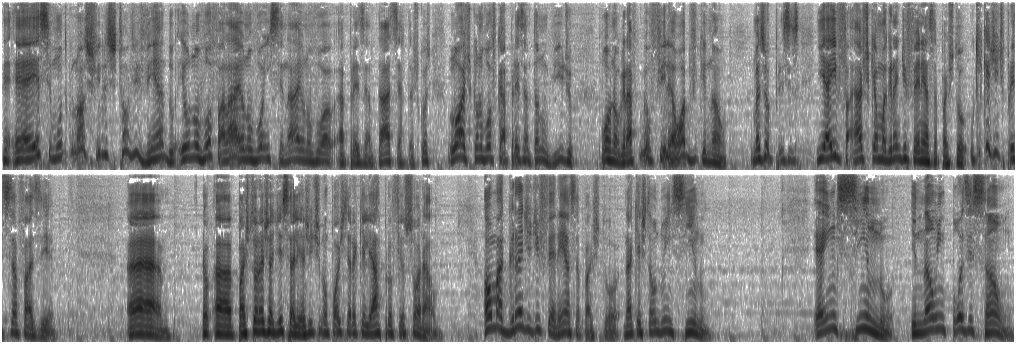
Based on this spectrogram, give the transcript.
É, é esse mundo que nossos filhos estão vivendo. Eu não vou falar, eu não vou ensinar, eu não vou apresentar certas coisas. Lógico, eu não vou ficar apresentando um vídeo pornográfico. Meu filho, é óbvio que não. Mas eu preciso. E aí acho que é uma grande diferença, pastor. O que, que a gente precisa fazer? É, a pastora já disse ali, a gente não pode ter aquele ar professoral. Há uma grande diferença, pastor, na questão do ensino. É ensino e não imposição.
